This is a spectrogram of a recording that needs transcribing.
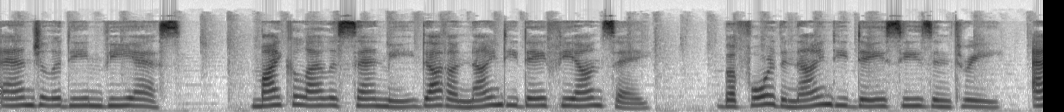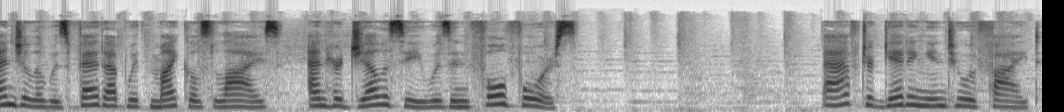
Angela Deem vs. Michael Ilesanmi. On 90 Day Fiancé. Before the 90 Day Season 3, Angela was fed up with Michael's lies, and her jealousy was in full force. After getting into a fight,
